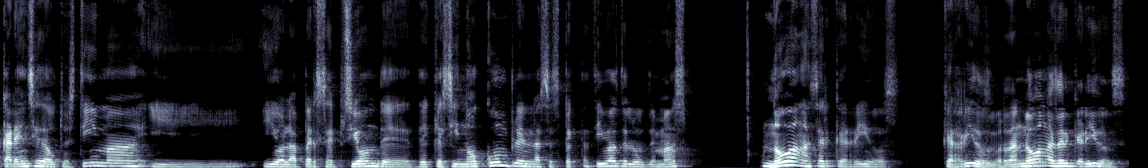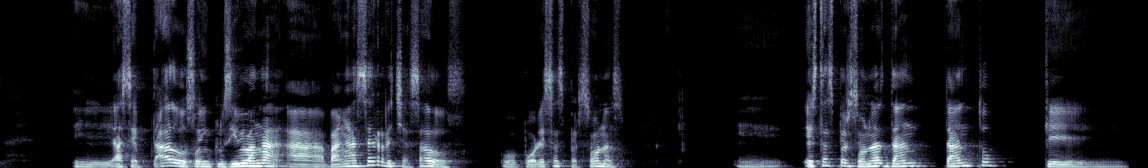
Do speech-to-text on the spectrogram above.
carencia de autoestima y, o la percepción de, de, que si no cumplen las expectativas de los demás, no van a ser queridos, queridos, ¿verdad? No van a ser queridos. Eh, aceptados o inclusive van a, van a ser rechazados por, esas personas. Eh, estas personas dan tanto que,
